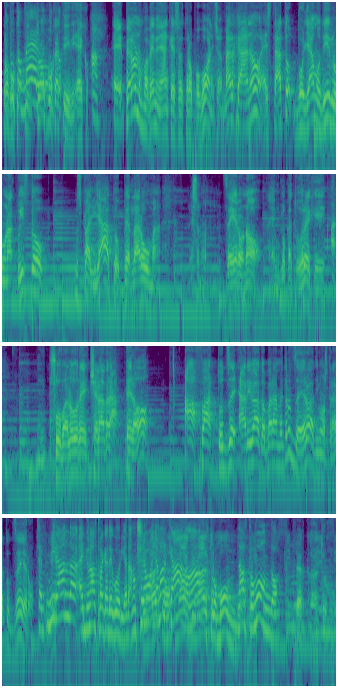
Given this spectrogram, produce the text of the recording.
troppo, cattivi, bello, troppo tutto... cattivi, ecco. Ah. Eh, però non va bene neanche essere troppo buoni, cioè Marcano è stato, vogliamo dirlo, un acquisto sbagliato per la Roma. Adesso non, zero no, è un giocatore che il suo valore ce l'avrà, però ha fatto è arrivato a parametro zero, ha dimostrato zero. Cioè Miranda è di un'altra categoria, da non ce ne voglia Marcano. No, è di un altro mondo. Un altro mondo. Certo, un altro mondo.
